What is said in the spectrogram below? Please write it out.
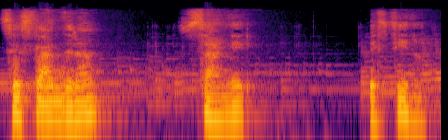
Seslendiren Sernil Vestina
